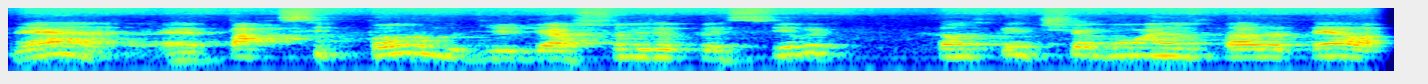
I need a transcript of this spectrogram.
né, é, participando de, de, ações ofensivas, tanto que a gente chegou a um resultado até lá,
